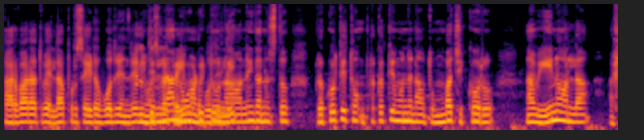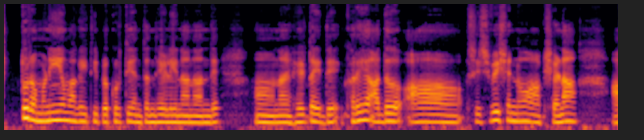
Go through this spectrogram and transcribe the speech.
ಕಾರವಾರ ಅಥವಾ ಯಲ್ಲಾಪುರ ಸೈಡ್ ಹೋದ್ರೆ ಅಂದರೆ ನೀವು ಟ್ರೈ ಮಾಡ್ಬೋದು ನನಗೆ ಅನ್ನಿಸ್ತು ಪ್ರಕೃತಿ ತು ಪ್ರಕೃತಿ ಮುಂದೆ ನಾವು ತುಂಬ ಚಿಕ್ಕವರು ನಾವೇನೂ ಅಲ್ಲ. ಅಷ್ಟು ರಮಣೀಯವಾಗೈತಿ ಪ್ರಕೃತಿ ಅಂತಂದು ಹೇಳಿ ನಾನು ಅಂದೆ. ನಾನು ಹೇಳ್ತಾ ಇದ್ದೆ, ಖರೆ ಅದು ಆ ಸಿಚುವೇಶನ್ನು ಆ ಕ್ಷಣ, ಆ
